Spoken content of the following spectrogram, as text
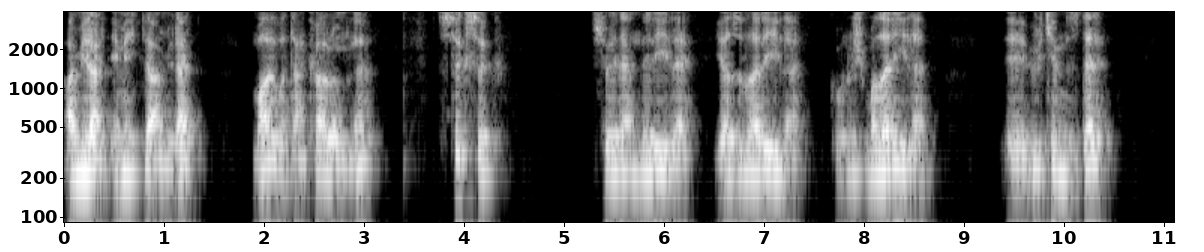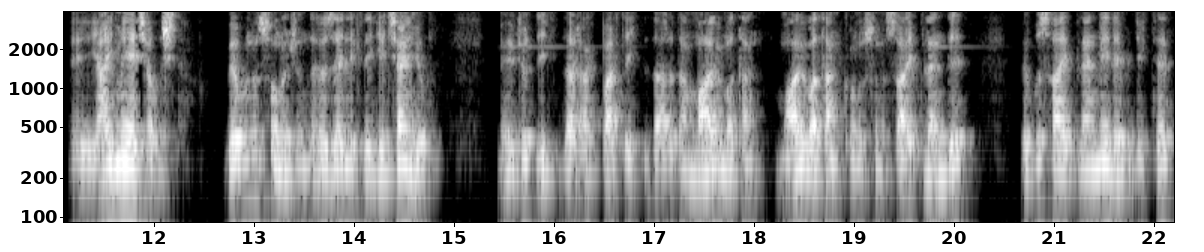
amiral, emekli amiral mavi vatan kavramını sık sık söylemleriyle, yazılarıyla, konuşmalarıyla e, ülkemizde e, yaymaya çalıştı. Ve bunun sonucunda özellikle geçen yıl mevcut iktidar, AK Parti iktidarı da mavi vatan, mavi vatan konusunu sahiplendi ve bu sahiplenmeyle birlikte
